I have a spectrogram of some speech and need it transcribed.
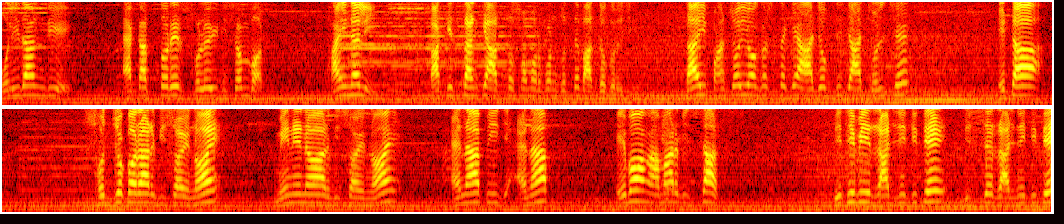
বলিদান দিয়ে একাত্তরের ষোলোই ডিসেম্বর ফাইনালি পাকিস্তানকে আত্মসমর্পণ করতে বাধ্য করেছিল। তাই পাঁচই আগস্ট থেকে আজ অবধি যা চলছে এটা সহ্য করার বিষয় নয়, মেনে নেওয়ার বিষয় নয় অ্যানাপ ইজ অ্যানাপ এবং আমার বিশ্বাস পৃথিবীর রাজনীতিতে, বিশ্বের রাজনীতিতে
